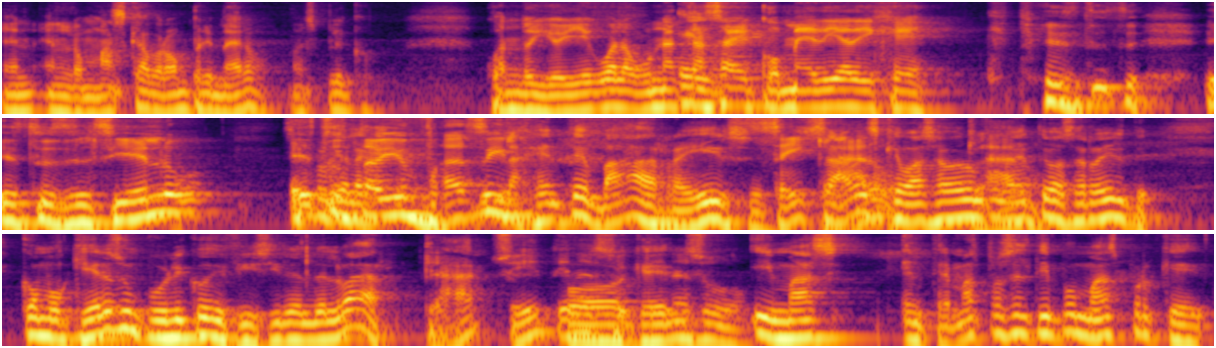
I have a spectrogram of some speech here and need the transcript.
en, lo más cabrón primero, me explico. Cuando yo llego a una casa de comedia dije, esto es, el cielo. Esto está bien fácil. La gente va a reírse. Sí, Sabes que vas a ver un un y vas a reírte. Como quieres un público difícil el del bar. Claro, sí, tiene, su, tiene su... Y más, entre más pasa el tiempo, más porque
